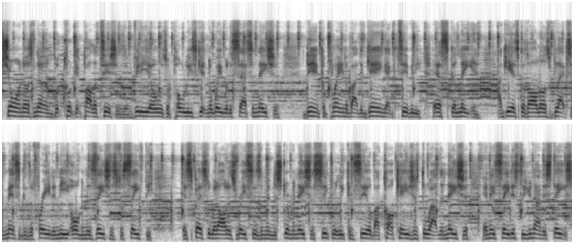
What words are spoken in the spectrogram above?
showing us nothing but crooked politicians and videos of police getting away with assassination, then complain about the gang activity escalating. I guess because all us blacks and Mexicans afraid to need organizations for safety especially with all this racism and discrimination secretly concealed by Caucasians throughout the nation, and they say this the United States,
